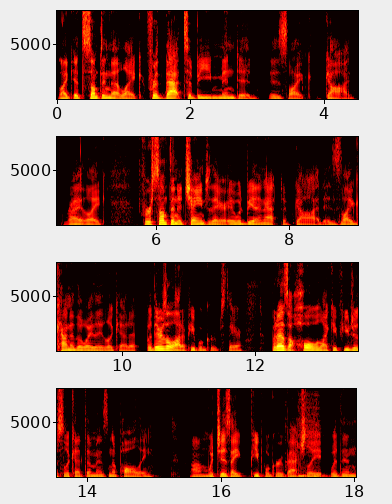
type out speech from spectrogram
like it's something that like for that to be mended is like God, right? Like for something to change there, it would be an act of God is like kind of the way they look at it. But there's a lot of people groups there. But as a whole, like if you just look at them as Nepali, um, which is a people group actually within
